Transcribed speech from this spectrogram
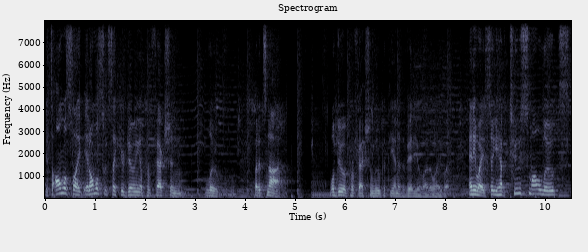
It's almost like, it almost looks like you're doing a perfection loop, but it's not. We'll do a perfection loop at the end of the video, by the way. But anyway, so you have two small loops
